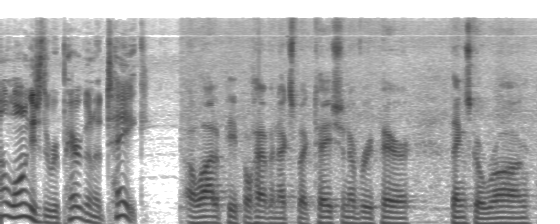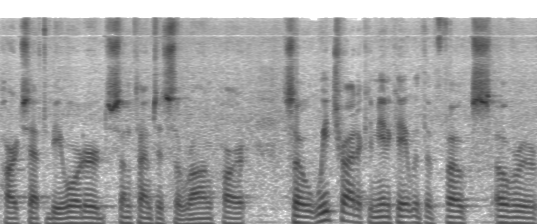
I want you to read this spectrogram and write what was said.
how long is the repair going to take? A lot of people have an expectation of repair. Things go wrong, parts have to be ordered, sometimes it's the wrong part. So we try to communicate with the folks over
